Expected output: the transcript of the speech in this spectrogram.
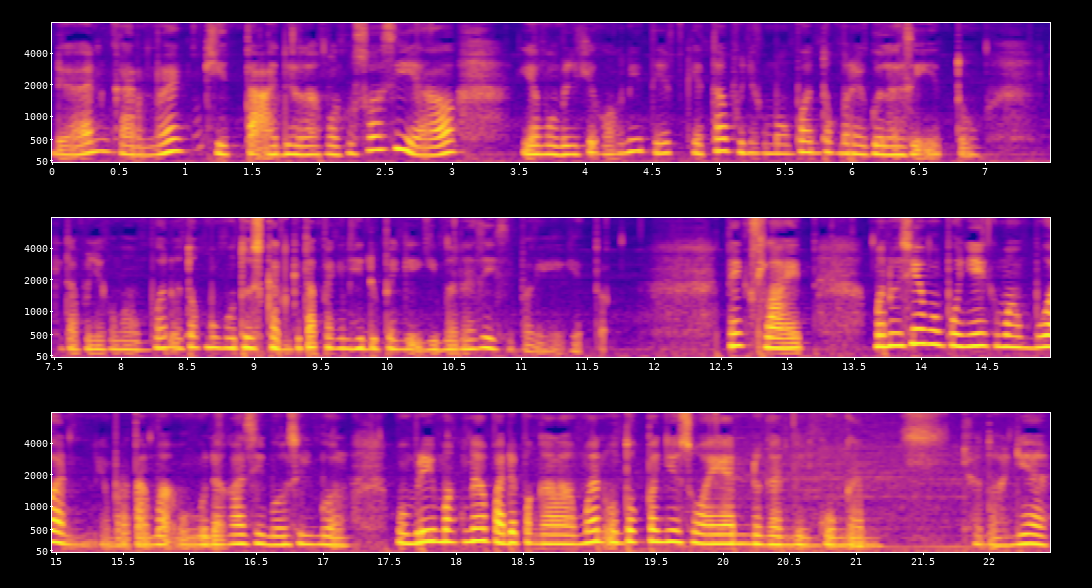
Dan karena kita adalah makhluk sosial, yang memiliki kognitif, kita punya kemampuan untuk meregulasi itu. Kita punya kemampuan untuk memutuskan kita pengen hidup yang kayak gimana sih, kayak gitu. Next slide. Manusia mempunyai kemampuan yang pertama menggunakan simbol-simbol, memberi makna pada pengalaman untuk penyesuaian dengan lingkungan. Contohnya,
